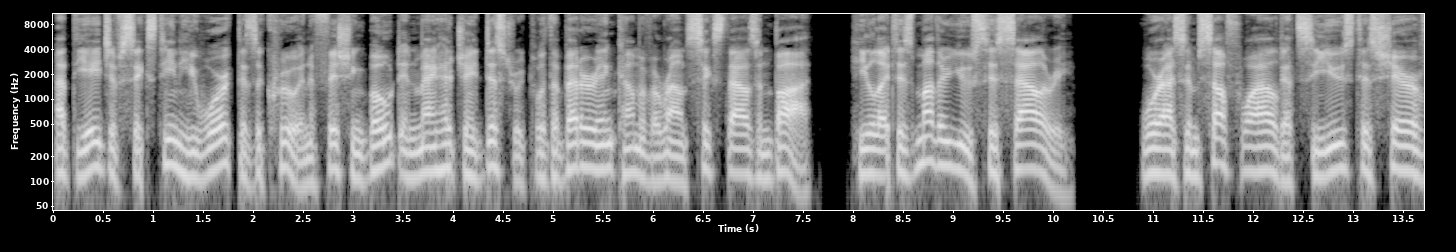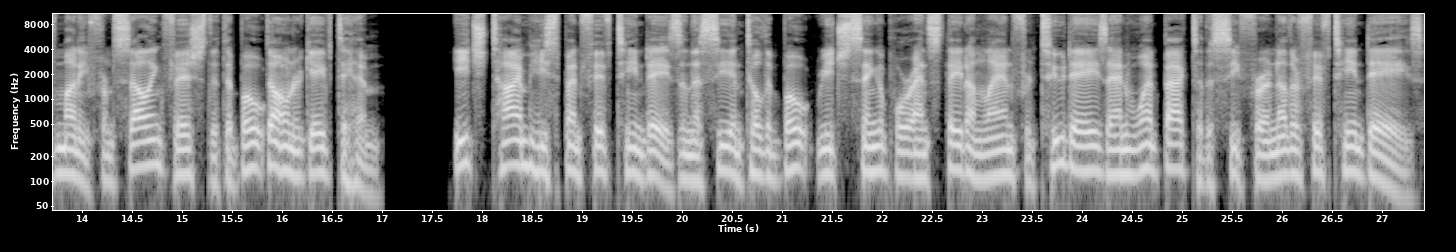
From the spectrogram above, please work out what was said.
At the age of 16 he worked as a crew in a fishing boat in Mahachai district with a better income of around 6,000 baht. He let his mother use his salary. Whereas himself while at sea used his share of money from selling fish that the boat owner gave to him. Each time he spent 15 days in the sea until the boat reached Singapore and stayed on land for two days and went back to the sea for another 15 days.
